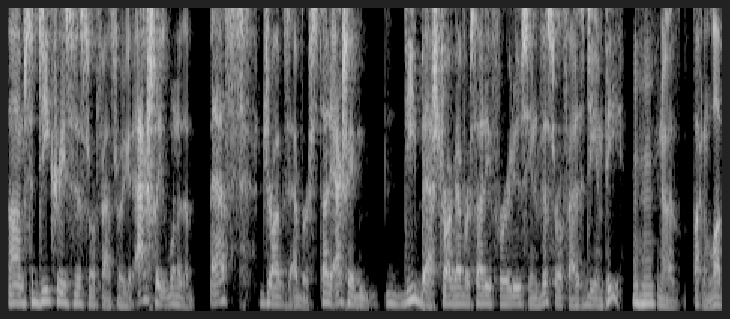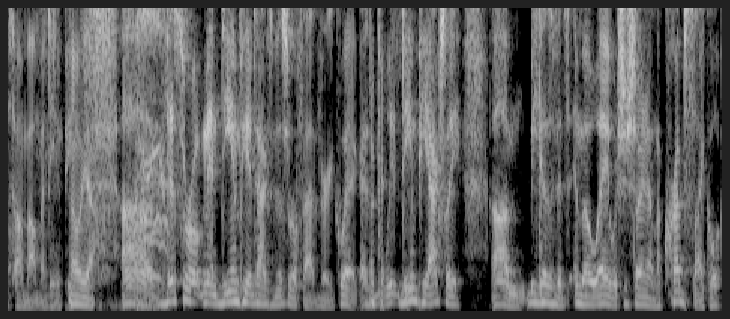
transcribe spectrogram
Um, so decreased visceral fat fat's really good. Actually, one of the best drugs ever studied, actually, the best drug ever studied for reducing visceral fat is DNP. Mhm. You know, I fucking love talking about my DNP. Oh yeah. Uh, visceral man, DNP attacks visceral fat very quick. I Okay. DNP actually, um, because of its MOA, which is shutting down the Krebs cycle,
